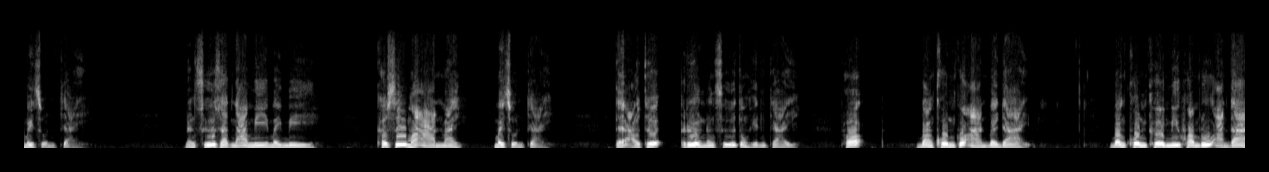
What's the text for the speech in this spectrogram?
ไม่สนใจ หนังสือศาสนามีไม่มี เขาซื้อมาอ่านไหม ไม่สนใจ แต่เอาเถอะเรื่องหนังสือต้องเห็นใจ เพราะบางคนก็อ่านไม่ได้ บางคนเคยมีความรู้อ่านได้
